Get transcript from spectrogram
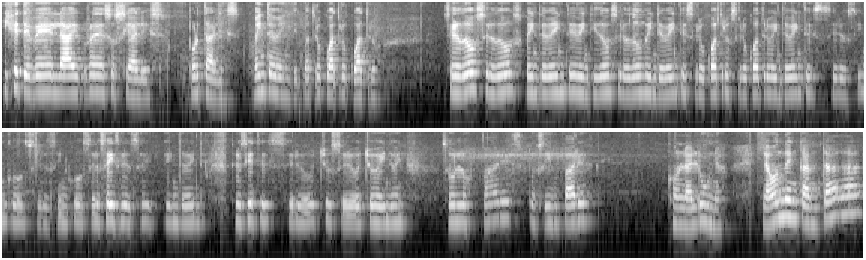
IGTV, live, redes sociales, portales, 2020, 444, 0202, 2020, 22, 02, 2020, 04, 04, 2020, 05, 05, 06, 06, 2020, 07, 08, 08, 2020. Son los pares, los impares con la luna. La onda encantada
